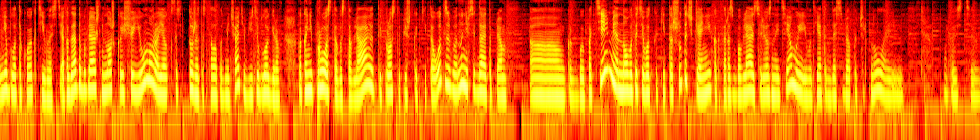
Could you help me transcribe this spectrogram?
не было такой активности. А когда добавляешь немножко еще юмора, я, кстати, тоже это стала подмечать у бьюти-блогеров, как они просто выставляют и просто пишут какие-то отзывы. Ну, не всегда это прям э, как бы по теме, но вот эти вот какие-то шуточки, они как-то разбавляют серьезные темы, и вот я это для себя подчеркнула, и ну, то есть э,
